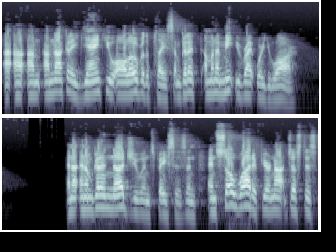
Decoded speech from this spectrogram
I, am I'm not going to yank you all over the place. I'm going to, I'm going to meet you right where you are. And, I, I'm going to nudge you in spaces. And, and so what if you're not just as,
